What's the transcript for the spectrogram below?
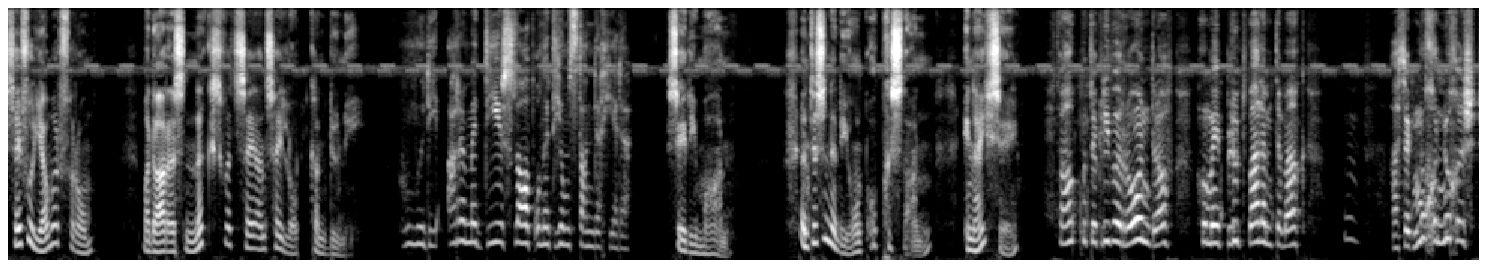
Sy voel jammer vir hom, maar daar is niks wat sy aan sy lot kan doen nie. Hoe moet die arme dier slaap onder die omstandighede? sê die maan. Intussen het die hond opgestaan en hy sê: "Dalk moet ek liewer ronddraf om my bloed warm te maak. As ek moeg genoeg is,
